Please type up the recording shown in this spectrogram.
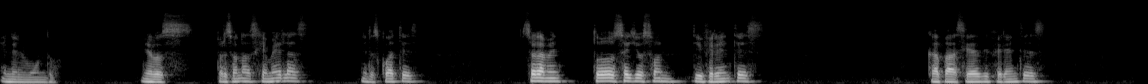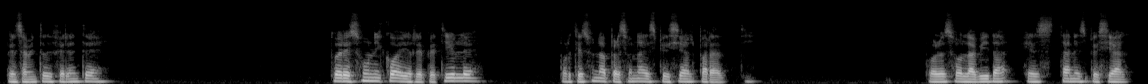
en el mundo. Ni las personas gemelas, ni los cuates. Solamente todos ellos son diferentes, capacidades diferentes, pensamiento diferente. Tú eres único e irrepetible porque es una persona especial para ti. Por eso la vida es tan especial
